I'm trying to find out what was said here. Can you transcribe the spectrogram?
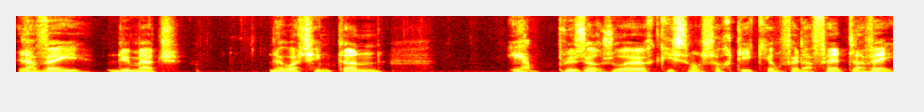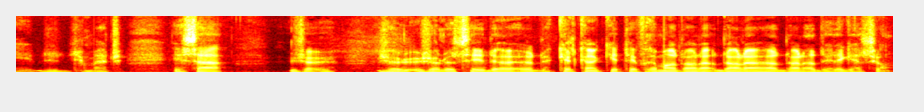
la veille du match de Washington, il y a plusieurs joueurs qui sont sortis, qui ont fait la fête la veille du, match. Et ça, je, je, je, le sais de, de quelqu'un qui était vraiment dans la, dans, la, dans la délégation.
